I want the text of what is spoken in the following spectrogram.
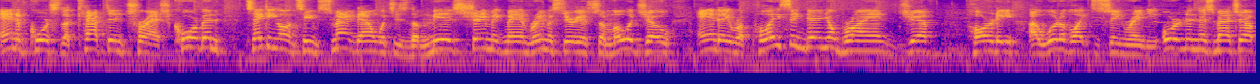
and of course the Captain Trash Corbin, taking on Team SmackDown, which is The Miz, Shane McMahon, Rey Mysterio, Samoa Joe, and a replacing Daniel Bryan, Jeff Hardy. I would have liked to seen Randy Orton in this matchup.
